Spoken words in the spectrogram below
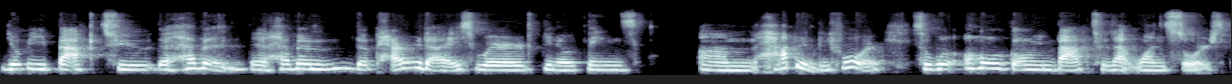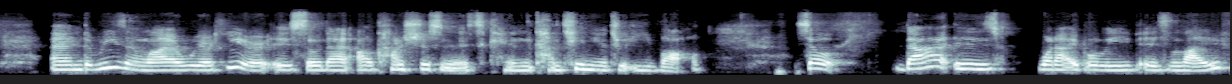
you'll be back to the heaven, the heaven, the paradise where you know things um, happened before. So we're all going back to that one source. And the reason why we are here is so that our consciousness can continue to evolve. So that is what I believe is life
